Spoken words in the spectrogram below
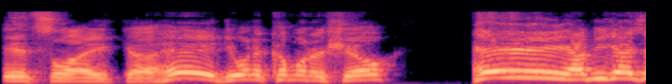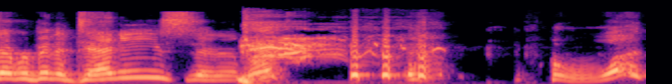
It's like, uh, hey, do you want to come on our show? Hey, have you guys ever been to Denny's? And what? what?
